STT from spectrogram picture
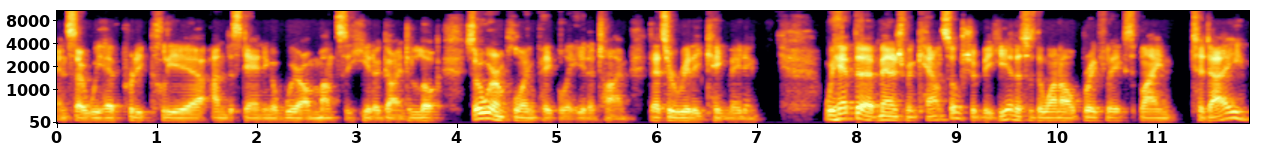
And so we have pretty clear understanding of where our months ahead are going to look. So we're employing people ahead of time. That's a really key meeting. We have the management council should be here. This is the one i'll briefly explain today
